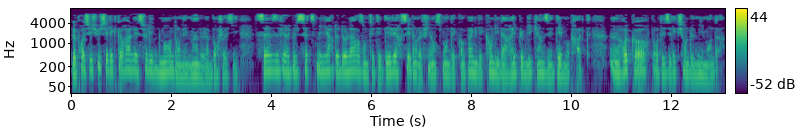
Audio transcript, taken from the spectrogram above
Le processus électoral est solidement dans les mains de la bourgeoisie. 16,7 milliards de dollars ont été déversés dans le financement des campagnes des candidats républicains et démocrates, un record pour des élections de mi-mandat.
